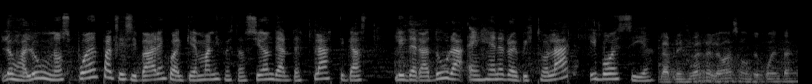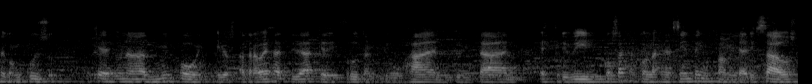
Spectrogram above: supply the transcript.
Los alumnos pueden participar en cualquier manifestación de artes plásticas, literatura en género epistolar y poesía. La principal relevancia con que cuenta este concurso es que desde una edad muy joven ellos a través de actividades que disfrutan, dibujar, pintar, escribir, cosas con las que se sienten familiarizados,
